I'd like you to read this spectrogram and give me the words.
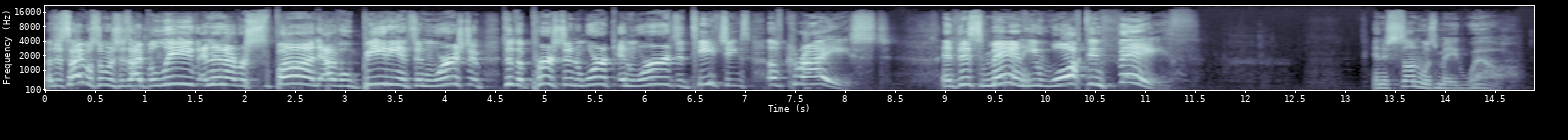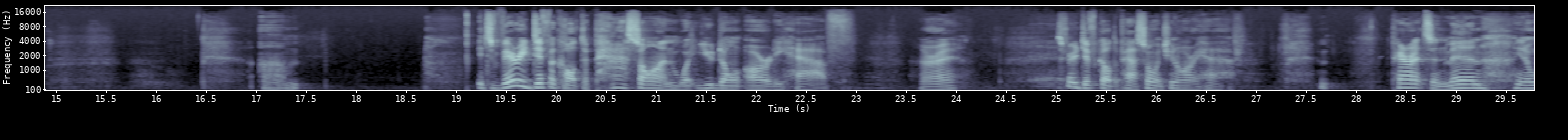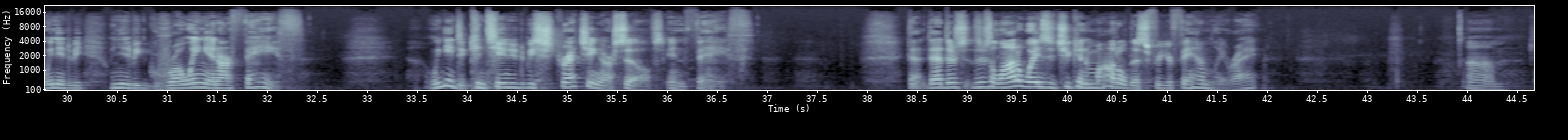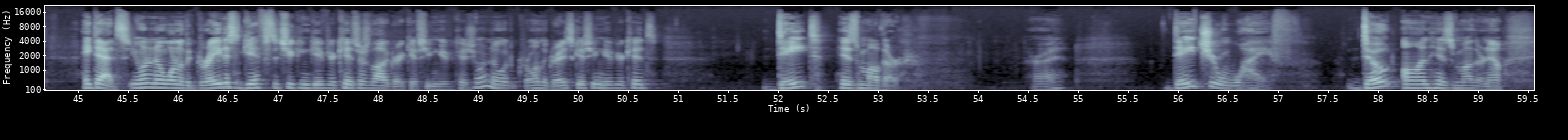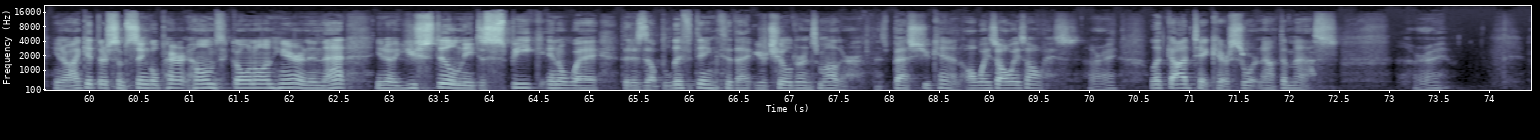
A disciple, someone says, I believe, and then I respond out of obedience and worship to the person, work, and words and teachings of Christ. And this man, he walked in faith. and his son was made well. Um, it's very difficult to pass on what you don't already have. All right? It's very difficult to pass on what you don't already have. Parents and men, you know, we need to be we need to be growing in our faith. We need to continue to be stretching ourselves in faith. That, that there's, there's a lot of ways that you can model this for your family, right? Um, hey, dads, you want to know one of the greatest gifts that you can give your kids? There's a lot of great gifts you can give your kids. You want to know what one of the greatest gifts you can give your kids? Date his mother. All right? Date your wife. Dote on his mother. Now, you know, I get there's some single parent homes going on here, and in that, you know, you still need to speak in a way that is uplifting to that your children's mother as best you can. Always, always, always. All right? Let God take care of sorting out the mess. All right?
